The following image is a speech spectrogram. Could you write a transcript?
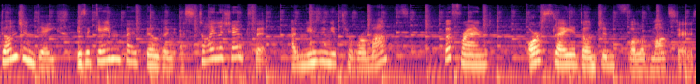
Dungeon Date is a game about building a stylish outfit and using it to romance, befriend, or slay a dungeon full of monsters.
